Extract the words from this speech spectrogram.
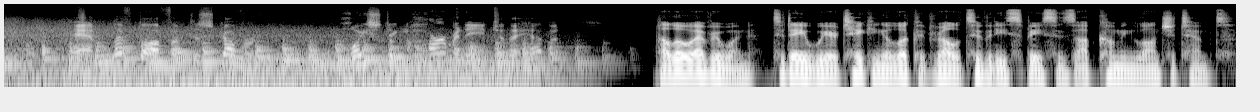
One and liftoff of Discovery, hoisting harmony to the heavens. Hello everyone, today we are taking a look at Relativity Space's upcoming launch attempt.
